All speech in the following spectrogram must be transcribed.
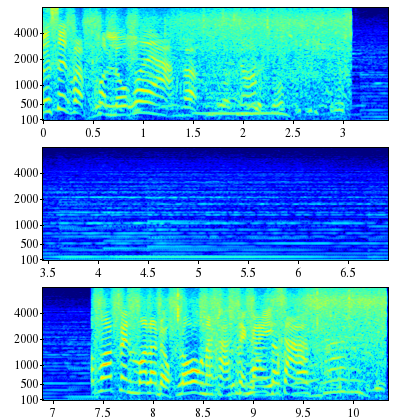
รู้สึกแบบขนลุกเลยอะแบบเนาะว่าเป็นมรดกโลกนะคะเสกไกซัง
